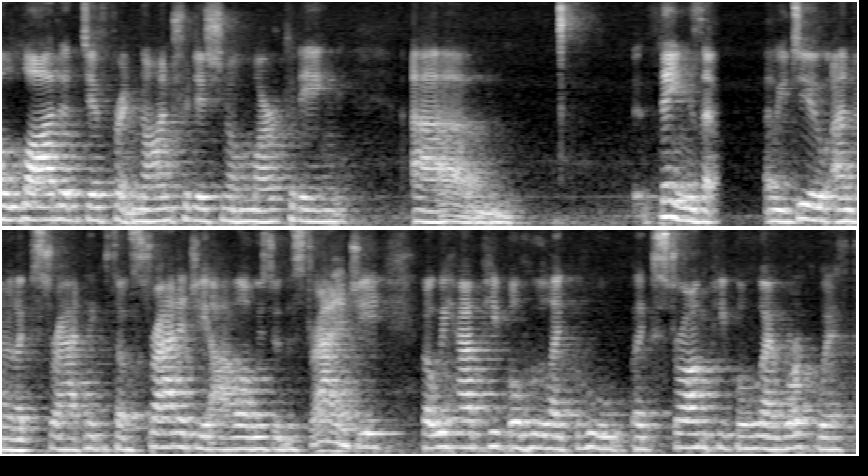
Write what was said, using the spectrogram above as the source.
a lot of different non-traditional marketing um, things that we do under like strat like so strategy i'll always do the strategy but we have people who like who like strong people who i work with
